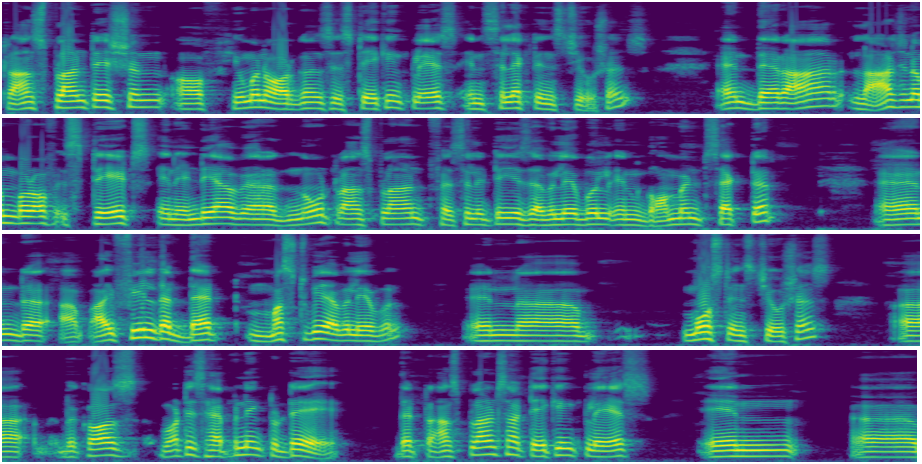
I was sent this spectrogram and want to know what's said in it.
transplantation of human organs is taking place in select institutions and there are large number of states in India where no transplant facility is available in government sector and uh, I feel that that must be available in uh, most institutions uh, because what is happening today that transplants are taking place in uh,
